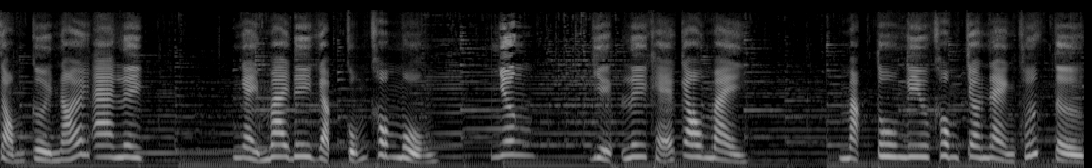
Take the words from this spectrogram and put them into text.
giọng cười nói Ali, Ngày mai đi gặp cũng không muộn. Nhưng, Diệp Ly khẽ cau mày. Mặt tu nghiêu không cho nàng phước tự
